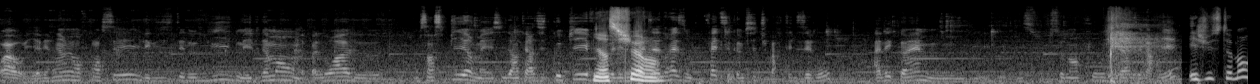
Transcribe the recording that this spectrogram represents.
Waouh, il n'y avait rien eu en français, il existait d'autres guides, mais évidemment, on n'a pas le droit de. On s'inspire, mais c'est interdit de copier. Bien sûr. Donc en fait, c'est comme si tu partais de zéro, avec quand même euh, des, sources d'infos diverses et variées. Et justement,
